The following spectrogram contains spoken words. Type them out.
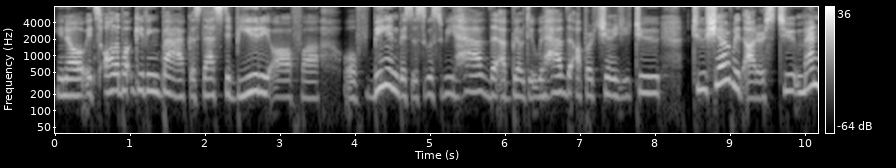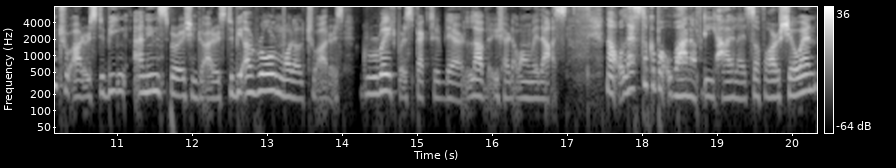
You know, it's all about giving back because that's the beauty of uh, of being in business. Because we have the ability, we have the opportunity to to share with others, to mentor others, to be an inspiration to others, to be a role model to others. Great perspective there. Love that you shared that one with us. Now, let's talk about one of the highlights of our show, and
